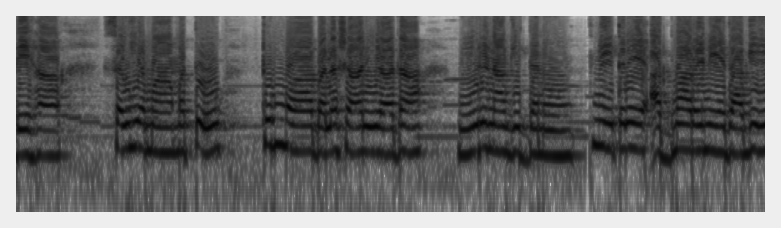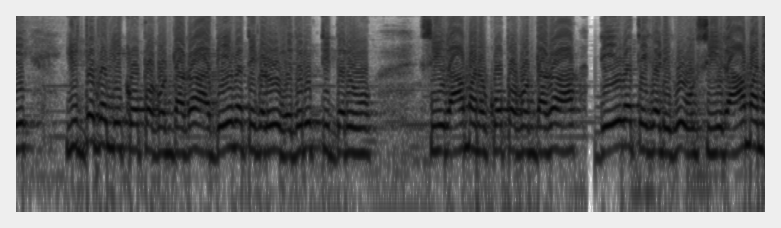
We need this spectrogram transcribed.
ದೇಹ, ಸಂಯಮ ಮತ್ತು ತುಂಬಾ ಬಲಶಾಲಿಯಾದ ವೀರನಾಗಿದ್ದನು. ಸ್ನೇಹಿತರೆ, ಹದಿನಾರನೆಯದಾಗಿ ಯುದ್ಧದಲ್ಲಿ ಕೋಪಗೊಂಡಾಗ ದೇವತೆಗಳು ಹೆದರುತ್ತಿದ್ದರು. ಶ್ರೀರಾಮನು ಕೋಪಗೊಂಡಾಗ ದೇವತೆಗಳಿಗೂ ಶ್ರೀರಾಮನ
